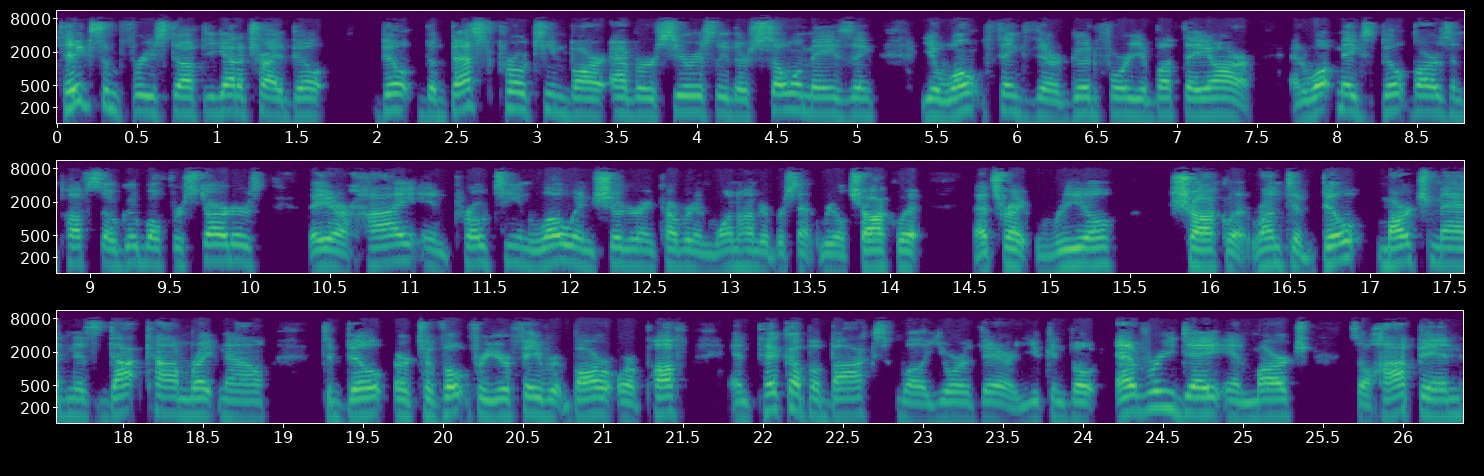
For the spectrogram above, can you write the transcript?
Take some free stuff. You got to try Built. Built the best protein bar ever. Seriously, they're so amazing. You won't think they're good for you, but they are. And what makes Built Bars and Puffs so good? Well, for starters, they are high in protein, low in sugar, and covered in 100% real chocolate. That's right, real chocolate. Run to builtmarchmadness.com right now to build or to vote for your favorite bar or puff and pick up a box while you're there. You can vote every day in March, so hop in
